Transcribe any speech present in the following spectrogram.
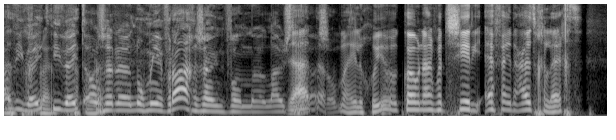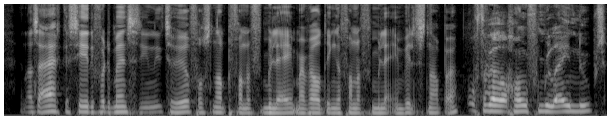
ja wie weet, wie weet als er nog meer vragen zijn van eh Ja, luisteraars. daarom een hele goede. We komen namelijk met de serie F1 uitgelegd. Dat is eigenlijk een serie voor de mensen die niet zo heel veel snappen van de Formule 1, maar wel dingen van de Formule 1 willen snappen. Oftewel gewoon Formule 1 noobs.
